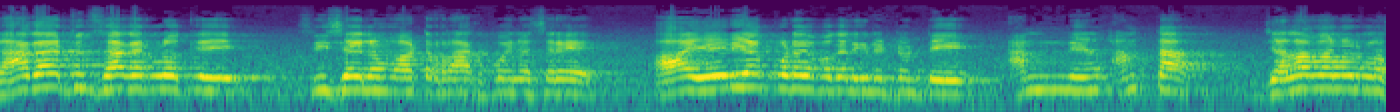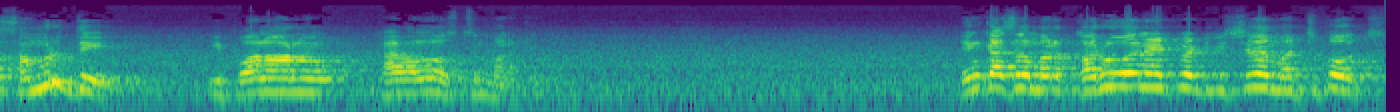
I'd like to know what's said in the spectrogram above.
నాగార్జున సాగర్లోకి శ్రీశైలం వాటర్ రాకపోయినా సరే ఆ ఏరియా కూడా ఇవ్వగలిగినటువంటి అన్ని అంత జలవనరుల సమృద్ధి ఈ పోలవరం కాలంలో వస్తుంది మనకి. ఇంకా అసలు మన కరువు అనేటువంటి విషయమే మర్చిపోవచ్చు.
